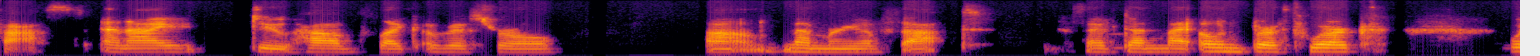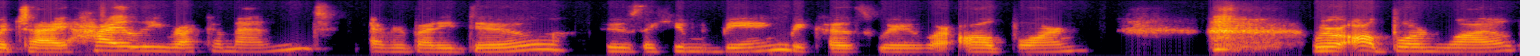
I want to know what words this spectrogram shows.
fast. And I do have like a visceral um, memory of that because I've done my own birth work, which I highly recommend everybody do who's a human being because we were all born. we were all born wild,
